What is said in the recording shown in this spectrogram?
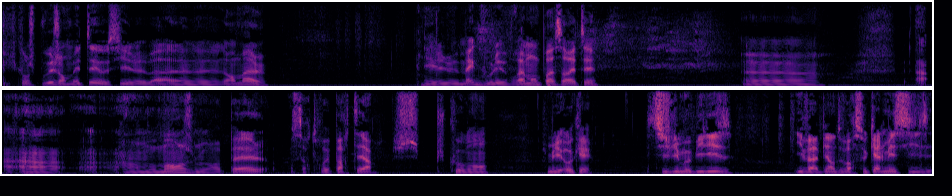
puis quand je pouvais, j'en mettais aussi. Bah, euh, normal. Et le mec voulait vraiment pas s'arrêter. Euh, un moment, je me rappelle, on s'est retrouvé par terre. Je sais plus comment. Je me dis, ok, si je l'immobilise, il va bien devoir se calmer. S'il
